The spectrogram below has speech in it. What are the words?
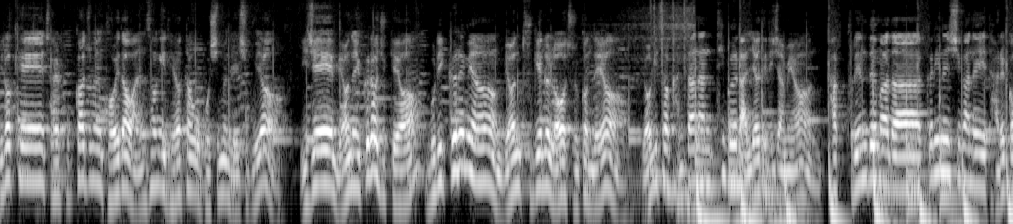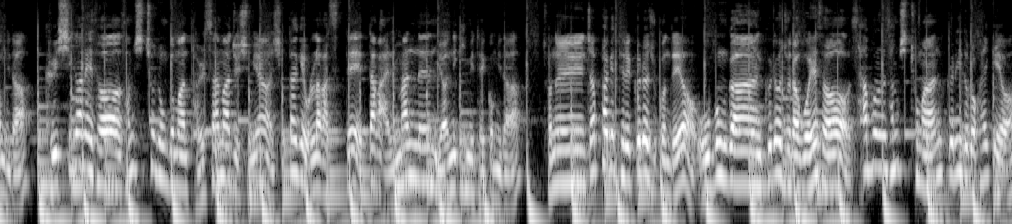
이렇게 잘 볶아주면 거의 다 완성이 되었다고 보시면 되시고요. 이제 면을 끓여줄게요. 물이 끓으면 면 두 개를 넣어줄 건데요. 여기서 간단한 팁을 알려드리자면 각 브랜드마다 끓이는 시간이 다를 겁니다. 그 시간에서 30초 정도만 덜 삶아주시면 식탁에 올라갔을 때 딱 알맞는 면 익힘이 될 겁니다. 저는 짜파게티를 끓여줄 건데요. 5분간 끓여주라고 해서 4분 30초만 끓이도록 할게요.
